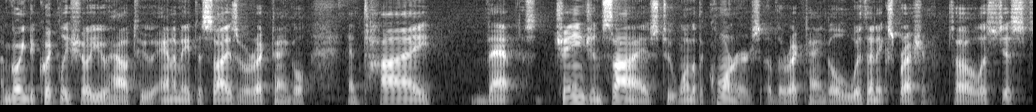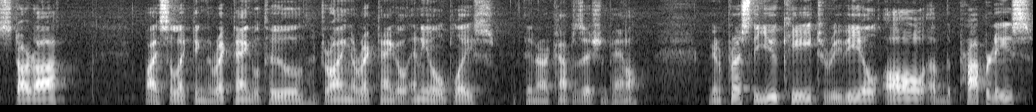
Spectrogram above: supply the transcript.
I'm going to quickly show you how to animate the size of a rectangle and tie that change in size to one of the corners of the rectangle with an expression. So let's just start off by selecting the rectangle tool, drawing a rectangle any old place in our composition panel. We're going to press the U key to reveal all of the properties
